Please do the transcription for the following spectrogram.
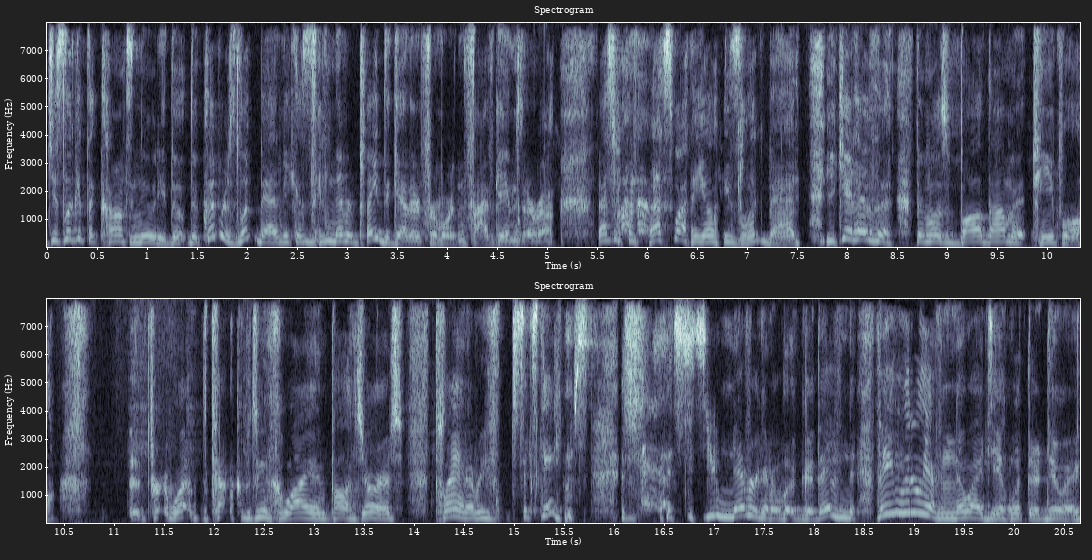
just look at the continuity. The, the Clippers look bad because they've never played together for more than five games in a row. That's why. That's why they always look bad. You can't have the the most ball dominant people per- what between Kawhi and Paul George playing every six games. It's just, it's just- you're never gonna look good. They have they literally have no idea what they're doing.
